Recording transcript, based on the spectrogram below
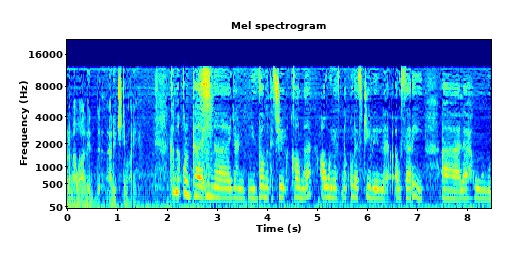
الموارد الاجتماعية. كما قلت إن يعني نظام تسجيل الاقامه أو نقول التسجيل الاوثاري آه، له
